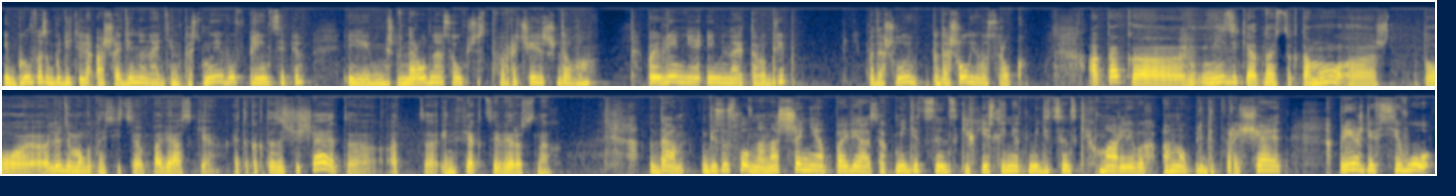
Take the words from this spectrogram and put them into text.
и был возбудитель H1N1. То есть мы его, в принципе, и международное сообщество врачей ждало. Появление именно этого гриппа подошло, подошел его срок. А как э, медики относятся к тому, э, что люди могут носить повязки? Это как-то защищает э, от инфекций вирусных? Да, безусловно, ношение повязок медицинских, если нет медицинских марлевых, оно предотвращает прежде всего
